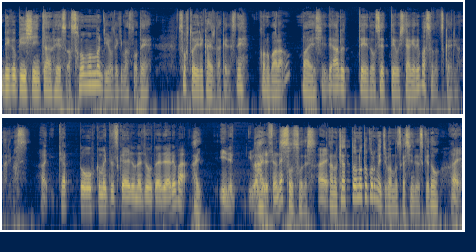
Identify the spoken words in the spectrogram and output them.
リグ PC インターフェースはそのまま利用できますので、ソフトを入れ替えるだけですね。このバラ、バー AC である程度設定をしてあげればすぐ使えるようになります。はい。キャットを含めて使えるような状態であれば、はい。いいね。わけですよね。はい、そうそうです。はい。あの、キャットのところが一番難しいんですけど、はい。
